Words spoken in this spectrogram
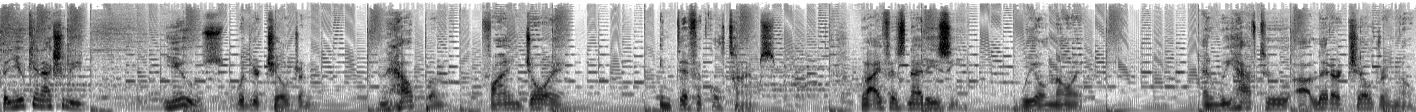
that you can actually use with your children and help them find joy in difficult times. Life is not easy. We all know it. And we have to uh, let our children know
